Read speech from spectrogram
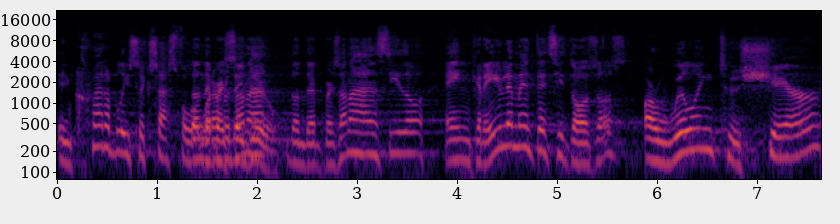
incredibly successful at donde whatever they personas, do donde personas han sido increíblemente exitosos, are willing to share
